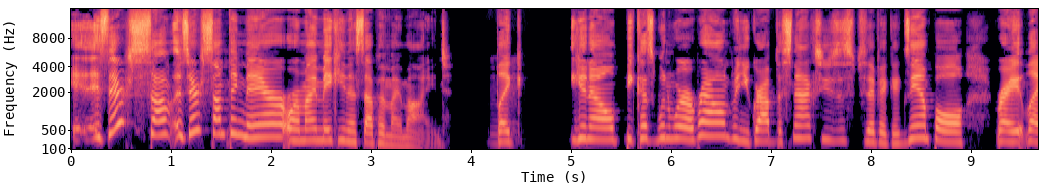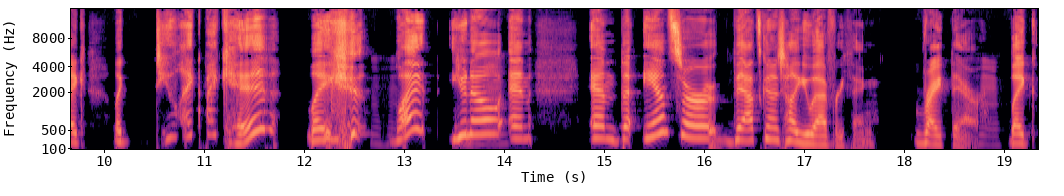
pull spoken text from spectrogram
is there some is there something there or am I making this up in my mind? Like, you know, because when we're around, when you grab the snacks, use a specific example, right? Like, like, do you like my kid? Like, Mhm. what? You know, Mhm. and and the answer that's going to tell you everything right there. Mhm. Like,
